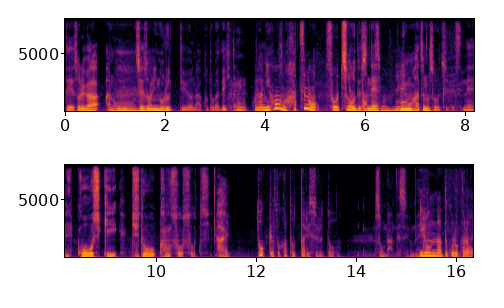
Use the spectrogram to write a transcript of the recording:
てそれがあの、うん。製造に乗るっていうようなことができた、うん。これが日本初の装置だったんですもんね。日本初の装置ですね。公式自動乾燥装置。はい。特許とか取ったりすると、そうなんですよね。いろんなところからお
